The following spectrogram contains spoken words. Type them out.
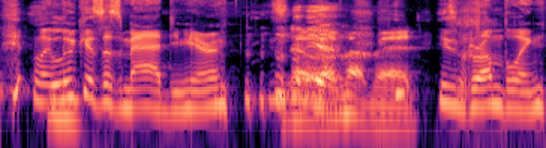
like Lucas is mad. Do you hear him? No, Yeah. I'm not mad. He's grumbling.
